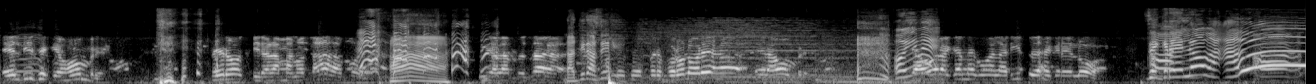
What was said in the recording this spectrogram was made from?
Él dice que es hombre. pero tira la manotada, pues. Ah. Tira la pesada. La tira así. Cuando se perforó la oreja, era hombre. Oye. Y ahora que anda con el arito, ya se cree loba. Se cree loba. ¡Ah!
